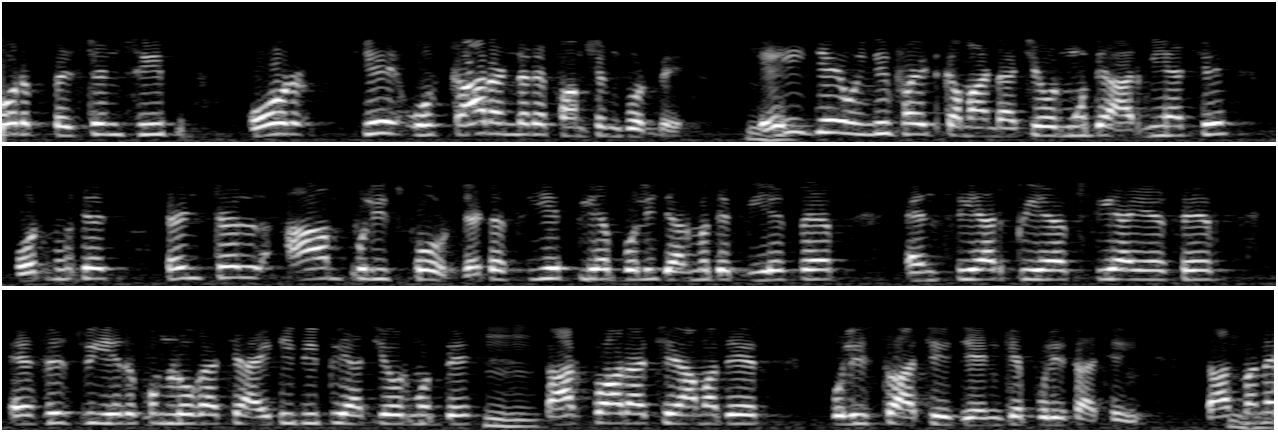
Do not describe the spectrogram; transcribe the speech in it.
ওর প্রেসিডেন্টশিপ ওর কে ওর কার আন্ডারে ফাংশন করবে। এই যে ইউনিফাইড কমান্ড আছে ওর মধ্যে আর্মি আছে ওর মধ্যে সেন্ট্রাল আর্ম পুলিশ ফোর্স যেটা সিএপিএফ বলি যার মধ্যে বিএসএফ এনসিআরপিএফ সিআইএসএফ এসএসবি এরকম লোক আছে আইটিবিপি আছে ওর মধ্যে। তারপর আছে আমাদের পুলিশ তো আছে জেএনকে পুলিশ আছেই। তার মানে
